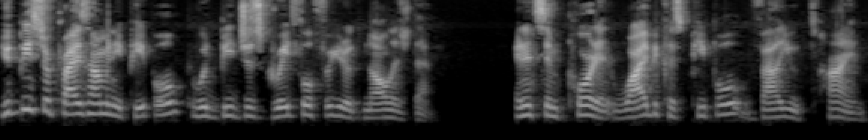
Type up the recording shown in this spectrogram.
You'd be surprised how many people would be just grateful for you to acknowledge them. And it's important. Why? Because people value time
